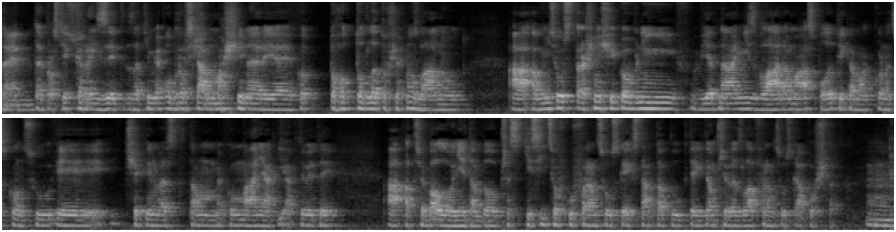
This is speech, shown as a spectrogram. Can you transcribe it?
To je, to je prostě crazy, zatím je obrovská mašinérie, jako toho, tohle to všechno zvládnout. A, a oni jsou strašně šikovní v jednání s vládama a s politikama. Konec konců i Czech Invest tam jako má nějaký aktivity. A, a třeba loni tam bylo přes tisícovku francouzských startupů, který tam přivezla francouzská pošta. Mhm.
